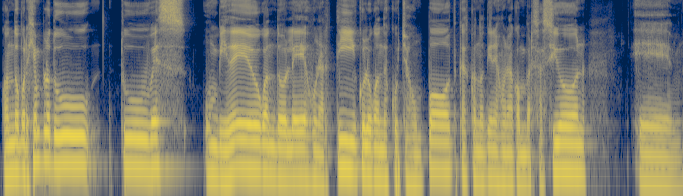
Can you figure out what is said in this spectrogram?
Cuando, por ejemplo, tú, tú ves un video, cuando lees un artículo, cuando escuchas un podcast, cuando tienes una conversación, eh,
